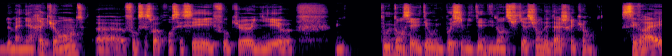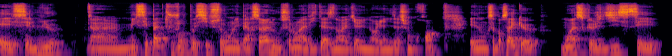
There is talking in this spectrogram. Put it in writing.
de manière récurrente, euh, faut que ce soit processé et il faut qu'il y ait euh, une potentialité ou une possibilité d'identification des tâches récurrentes. C'est vrai et c'est le mieux. Euh, mais c'est pas toujours possible selon les personnes ou selon la vitesse dans laquelle une organisation croît. Et donc c'est pour ça que moi ce que je dis c'est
